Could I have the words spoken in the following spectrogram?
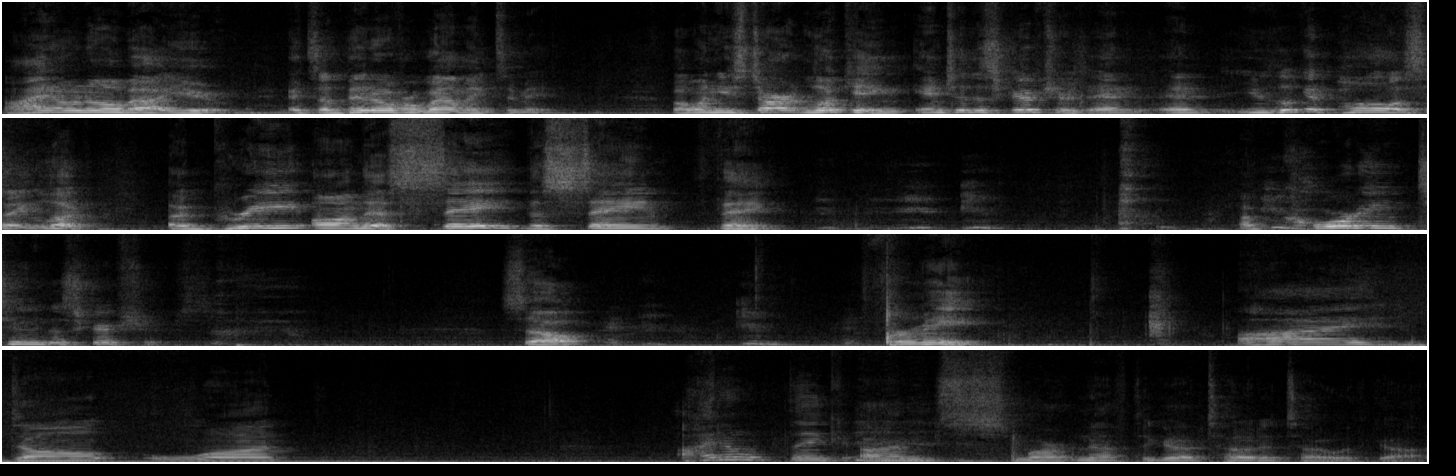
I don't know about you. It's a bit overwhelming to me. But when you start looking into the scriptures and, and you look at Paul as saying, look, agree on this, say the same thing according to the scriptures. So, for me, I don't want. I don't think I'm smart enough to go toe to toe with God.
